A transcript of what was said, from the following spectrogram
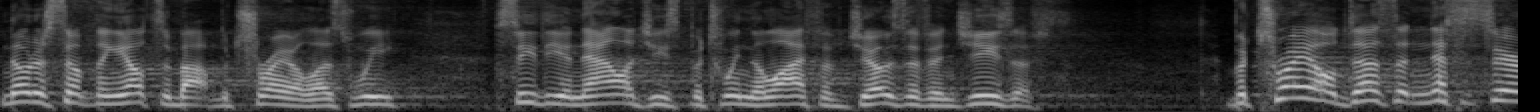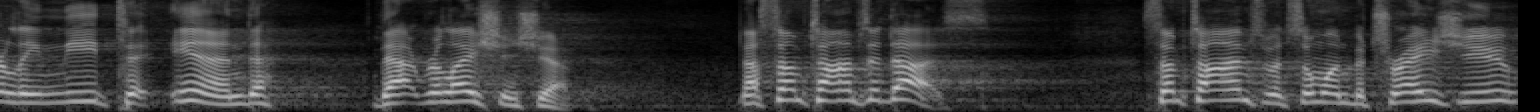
notice something else about betrayal as we see the analogies between the life of Joseph and Jesus. Betrayal doesn't necessarily need to end that relationship. Now, sometimes it does. Sometimes when someone betrays you,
